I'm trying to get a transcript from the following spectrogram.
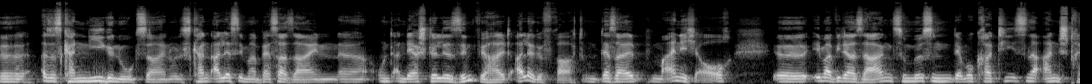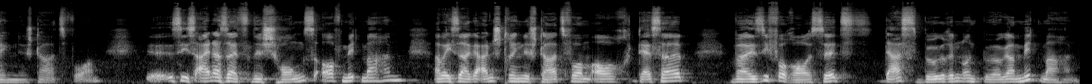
Äh, also es kann nie genug sein und es kann alles immer besser sein. Äh, und an der Stelle sind wir halt alle gefragt. Und deshalb meine ich auch, äh, immer wieder sagen zu müssen, Demokratie ist eine anstrengende Staatsform. Sie ist einerseits eine Chance auf Mitmachen, aber ich sage anstrengende Staatsform auch deshalb, weil sie voraussetzt, dass Bürgerinnen und Bürger mitmachen.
